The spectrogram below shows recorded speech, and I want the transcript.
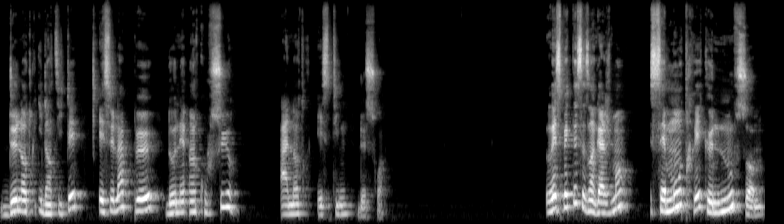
de notre identité et cela peut donner un coup sûr à notre estime de soi. Respecter ses engagements, c'est montrer que nous sommes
